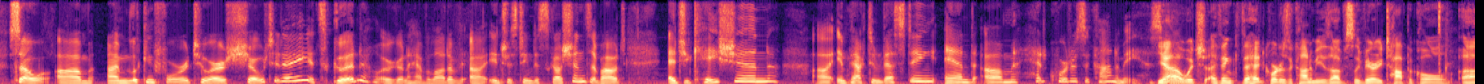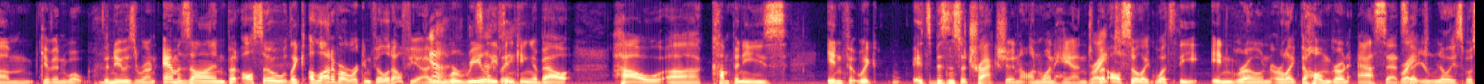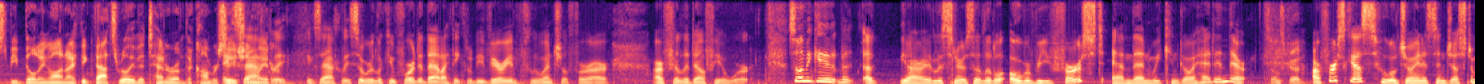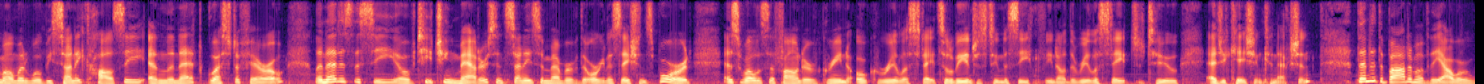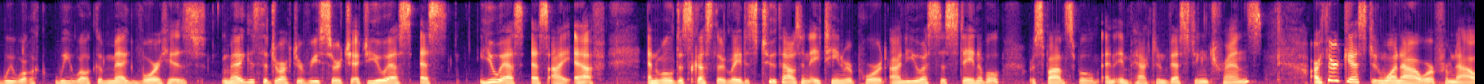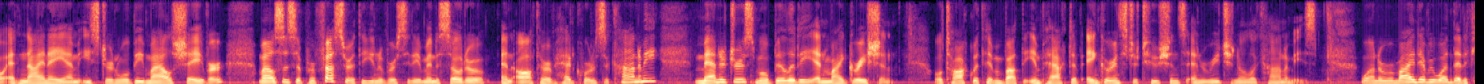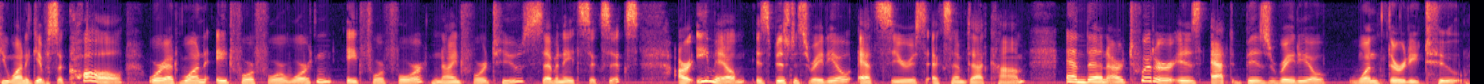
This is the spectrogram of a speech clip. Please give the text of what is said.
So um, I'm looking forward to our show today. It's good. We're going to have a lot of uh, interesting discussions about education, uh, impact investing, and um, headquarters economy. So- Yeah, which I think the headquarters economy is obviously very topical, um, given what the news around Amazon, but also like a lot of our work in Philadelphia. I Yeah, mean, we're really exactly. thinking about how uh, companies. Like it's business attraction on one hand, Right. but also like what's the ingrown or like the homegrown assets Right. that you're really supposed to be building on. I think that's really the tenor of the conversation exactly, later. Exactly. Exactly. So we're looking forward to that. I think it'll be very influential for our, our Philadelphia work. So let me give uh, uh, our listeners a little overview first, and then we can go ahead in there. Sounds good. Our first guests who will join us in just a moment will be Sonny Kalsi and Lynette Guastaferro. Lynette is the CEO of Teaching Matters, and Sonny's a member of the organization's board, as well as the founder of GreenOak Real Estate. So it'll be interesting to see, you know, the real estate to education connection. Then at the bottom of the hour, we wel- we welcome Meg Voorhis. Meg is the director of research at USS. USSIF, and we'll discuss their latest 2018 report on U.S. sustainable, responsible, and impact investing trends. Our third guest in one hour from now at 9 a.m. Eastern will be Miles Shaver. Miles is a professor at the University of Minnesota and author of Headquarters Economy, Managers, Mobility, and Migration. We'll talk with him about the impact of anchor institutions and regional economies. I want to remind everyone that if you want to give us a call, we're at 1 844 Wharton, 844 942 7866. Our email is businessradio at SiriusXM.com. And then our Twitter is at BizRadio132.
